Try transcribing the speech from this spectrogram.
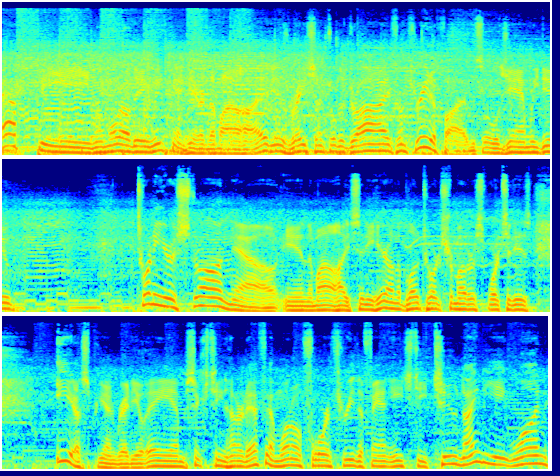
Happy Memorial Day weekend here in the Mile High. It is Race Central to Drive from 3 to 5. It's a little jam we do. 20 years strong now in the Mile High City. Here on the Blowtorch for Motorsports, it is ESPN Radio, AM 1600, FM 1043, The Fan HD2, 98.1,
